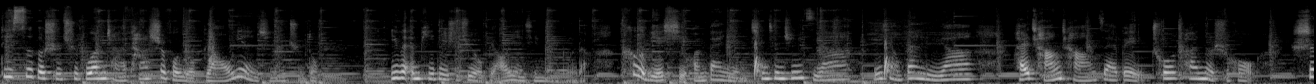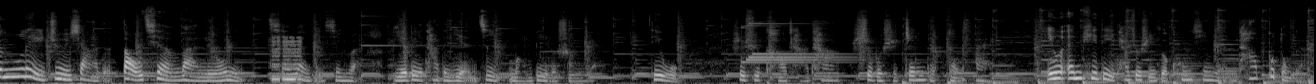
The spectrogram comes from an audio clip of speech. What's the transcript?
第四个是去观察他是否有表演型的举动。因为 NPD 是具有表演型人格的，特别喜欢扮演谦谦君子啊、理想伴侣呀，还常常在被戳穿的时候声泪俱下的道歉挽留你，千万别心软，别被他的演技蒙蔽了双眼。第五是去考察他是不是真的懂爱，因为 NPD 他就是一个空心人，他不懂得爱，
